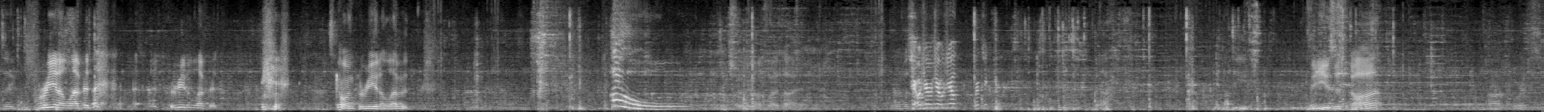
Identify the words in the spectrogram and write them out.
It's like three and eleven. three and eleven. it's going three and eleven. Oh! Show you if I die. none of us. Joe, Joe, Joe, Joe! Did he use his dot? Oh, of course.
